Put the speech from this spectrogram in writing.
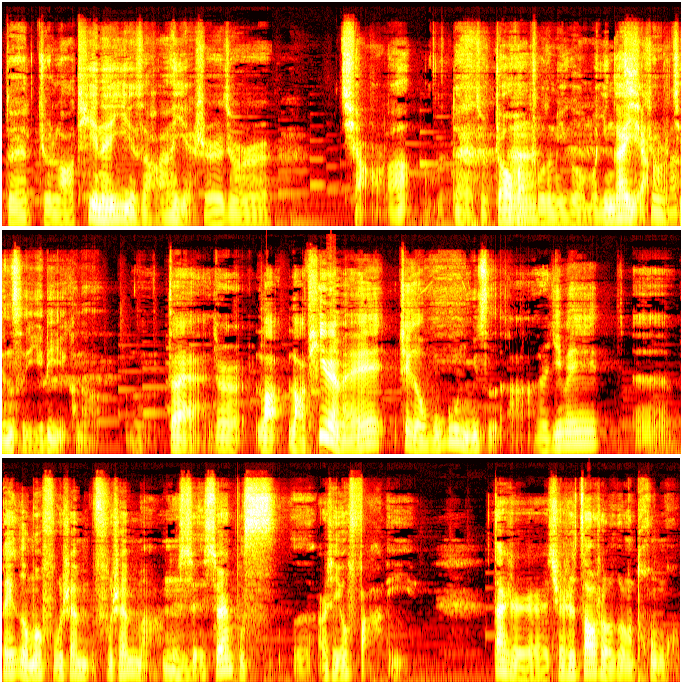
对，就老 T 那意思好像也是就是巧了，对，就召唤出这么一个恶魔，应该也就是仅此一例，可能。嗯对，就是老老 T 认为这个无辜女子啊，就是因为呃被恶魔附身附身嘛，就虽虽然不死，而且有法力，但是确实遭受了各种痛苦，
